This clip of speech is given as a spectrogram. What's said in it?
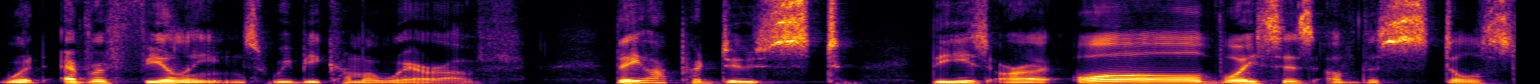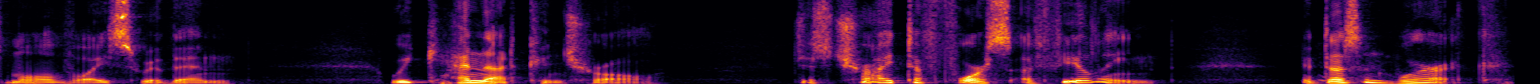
whatever feelings we become aware of. They are produced these are all voices of the still small voice within. We cannot control. Just try to force a feeling. It doesn't work.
